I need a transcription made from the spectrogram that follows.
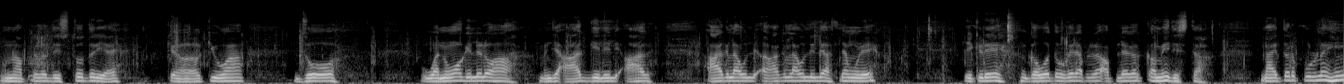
म्हणून आपल्याला दिसतो तरी आहे. कि- किंवा जो वनवा गेलेलो हा म्हणजे आग गेलेली आग आग लावली आग लावलेली असल्यामुळे इकडे गवत वगैरे आपल्याला आपल्याला कमी दिसतं. नाहीतर पूर्ण ही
